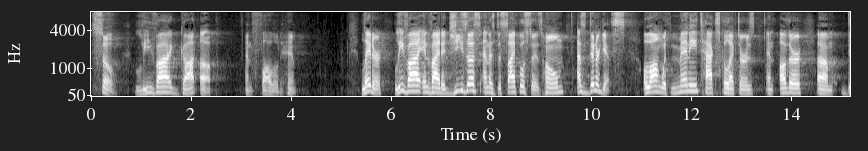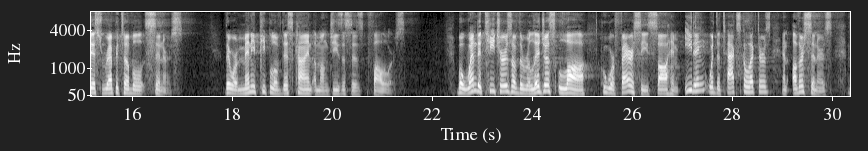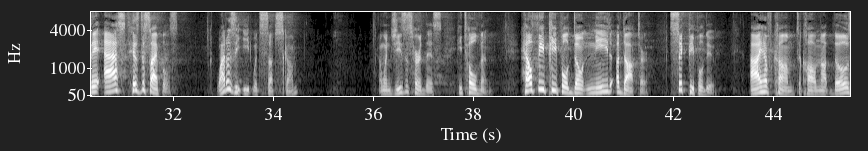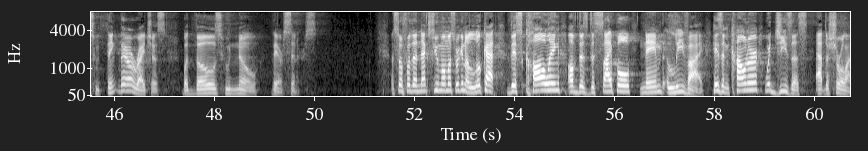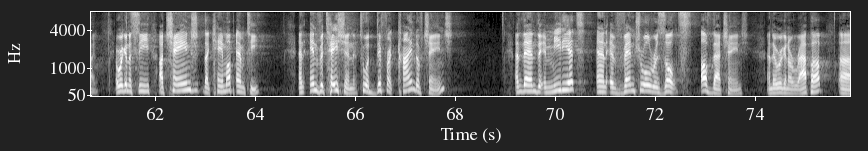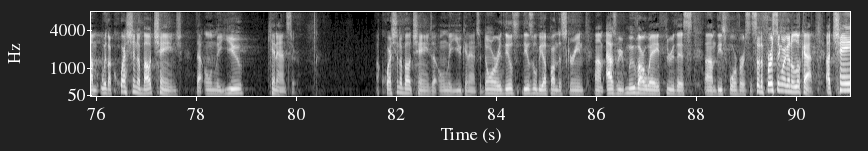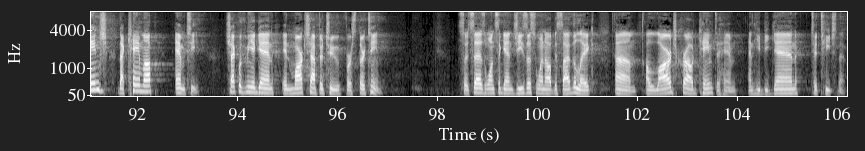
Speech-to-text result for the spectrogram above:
So Levi got up and followed him. Later, Levi invited Jesus and his disciples to his home as dinner guests, along with many tax collectors and other um, disreputable sinners. There were many people of this kind among Jesus' followers. But when the teachers of the religious law, who were Pharisees, saw him eating with the tax collectors and other sinners, they asked his disciples, Why does he eat with such scum? And when Jesus heard this, he told them, Healthy people don't need a doctor, sick people do. I have come to call not those who think they are righteous, but those who know they are sinners. And so, for the next few moments, we're going to look at this calling of this disciple named Levi, his encounter with Jesus at the shoreline. And we're going to see a change that came up empty, an invitation to a different kind of change, and then the immediate and eventual results of that change. And then we're going to wrap up um, with a question about change that only you can answer. A question about change that only you can answer. Don't worry, these, these will be up on the screen um, as we move our way through this, um, these four verses. So, the first thing we're going to look at a change that came up empty. Check with me again in Mark chapter 2, verse 13. So it says, once again, Jesus went out beside the lake um, a large crowd came to him and he began to teach them.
